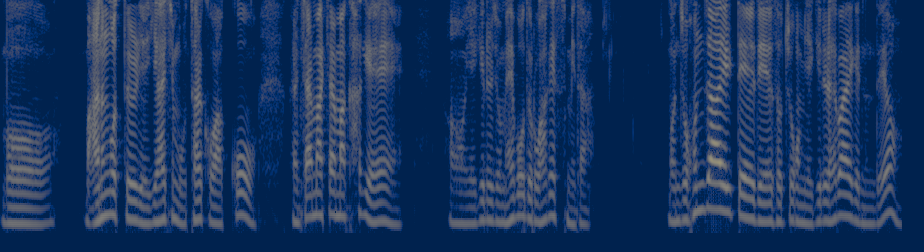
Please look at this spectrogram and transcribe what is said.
뭐 많은 것들 얘기하지 못할 것 같고 그냥 짤막짤막하게 어, 얘기를 좀 해보도록 하겠습니다. 먼저 혼자일 때에 대해서 조금 얘기를 해봐야겠는데요.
